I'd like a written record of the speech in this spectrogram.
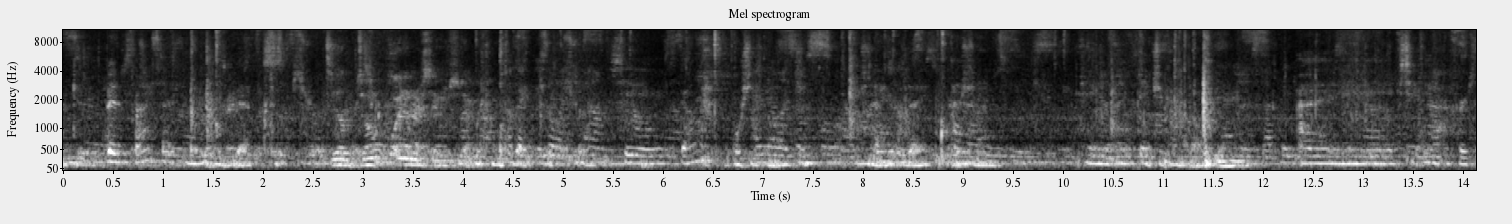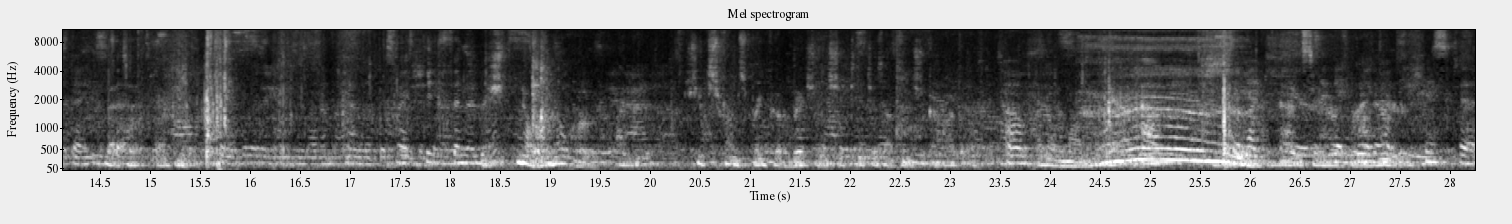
been processed. Still don't quite understand what you're talking about. Okay, so like, um, She's gone. Oh, she's I know like this. Had a good day. Hang on, I think She came out all evening. I, she came the first day, so. That's it. Right, she's sending it. No, I know her. I- She's from Springfield originally. She teaches up in Chicago. Oh. I know her mom. Um, So like I here, see her they for would years. I think that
